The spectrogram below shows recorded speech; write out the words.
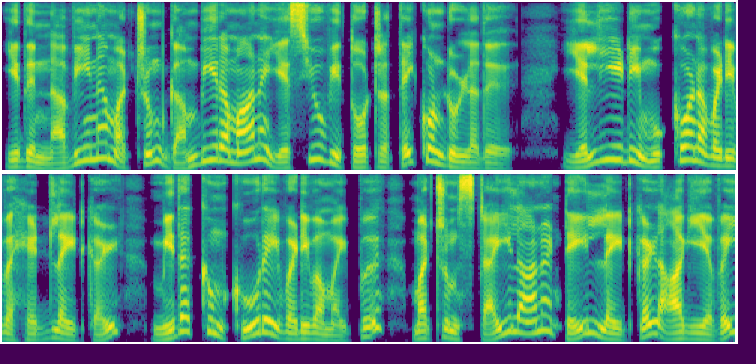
இது நவீன மற்றும் கம்பீரமான எஸ்யூவி தோற்றத்தை கொண்டுள்ளது. எல்இடி முக்கோண வடிவ ஹெட்லைட்கள் மிதக்கும் கூரை வடிவமைப்பு மற்றும் ஸ்டைலான டெயில் லைட்கள் ஆகியவை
